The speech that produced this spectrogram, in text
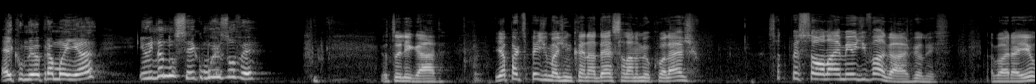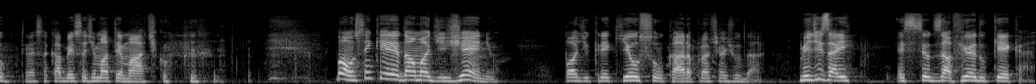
é que o meu é pra amanhã eu ainda não sei como resolver. Eu tô ligado. Já participei de uma gincana dessa lá no meu colégio. Só que o pessoal lá é meio devagar, viu, Luiz? Agora eu tenho essa cabeça de matemático. Bom, sem querer dar uma de gênio, pode crer que eu sou o cara pra te ajudar. Me diz aí, esse seu desafio é do quê, cara?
